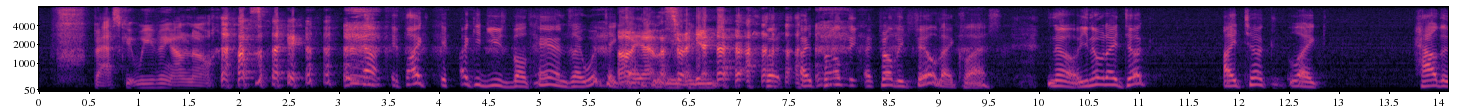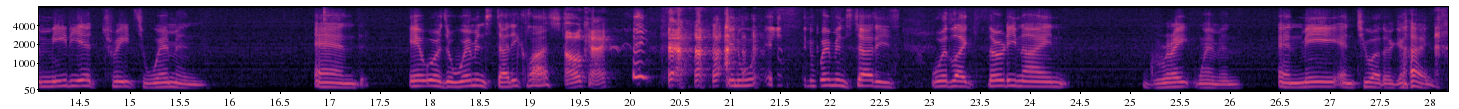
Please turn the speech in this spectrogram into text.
Basket weaving? I don't know. I like- Now, if I if I could use both hands, I would take. oh yeah, that's right. weaving. Yeah. but I probably I probably failed that class. No, you know what I took? I took like how the media treats women, and it was a women's study class okay. in, w- in women's studies with like thirty nine great women and me and two other guys.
